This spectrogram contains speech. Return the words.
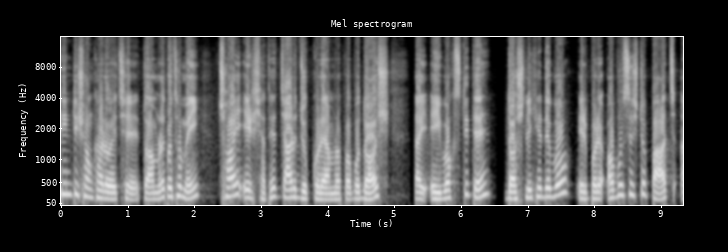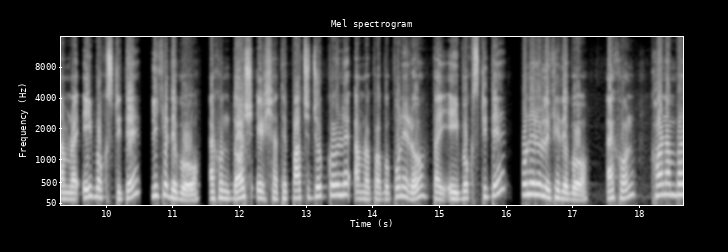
তিনটি সংখ্যা রয়েছে। তো আমরা প্রথমেই ছয় এর সাথে চার যোগ করে আমরা পাবো দশ। তাই এই বক্সটিতে দশ লিখে দেব, এরপরে অবশিষ্ট পাঁচ আমরা এই বক্সটিতে লিখে দেব। এখন দশ এর সাথে পাঁচ যোগ করলে আমরা পাবো পনেরো, তাই এই বক্সটিতে পনেরো লিখে দেব। এখন খ নাম্বার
